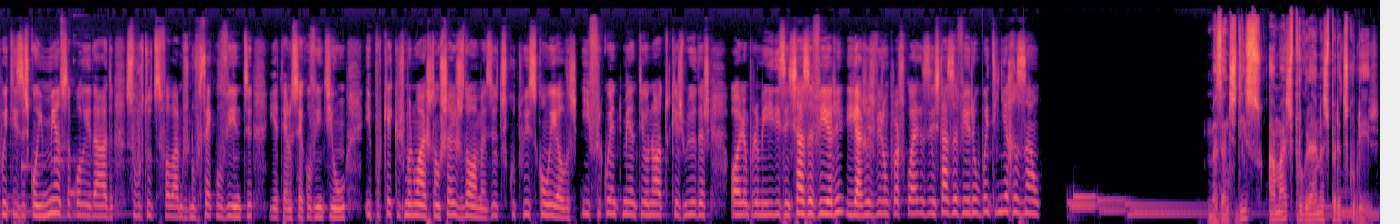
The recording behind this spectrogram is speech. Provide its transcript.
poetisas com imensa qualidade, sobretudo se falarmos no século XX e até no século XXI, e porque é que os manuais estão cheios de homens, eu discuto isso com eles e frequentemente eu noto que as miúdas olham para mim e dizem, estás a ver e às vezes viram para os colegas e estás a ver, eu bem tinha razão. Mas antes disso, há mais programas para descobrir.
